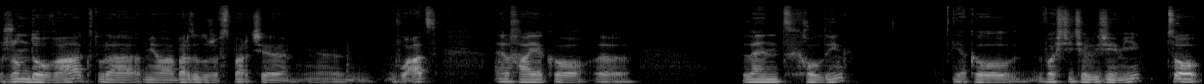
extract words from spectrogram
rządowa, która miała bardzo duże wsparcie e, władz, LH jako e, Land Holding, jako właściciel ziemi, co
